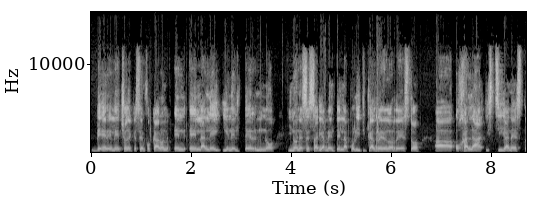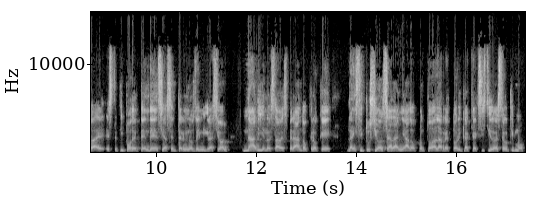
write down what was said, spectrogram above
ver el hecho de que se enfocaron en, la ley y en el término y no necesariamente en la política alrededor de esto. Ah, ojalá y sigan esta, este tipo de tendencias en términos de inmigración. Nadie lo estaba esperando. Creo que la institución se ha dañado con toda la retórica que ha existido en este último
